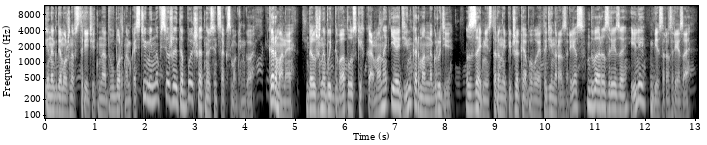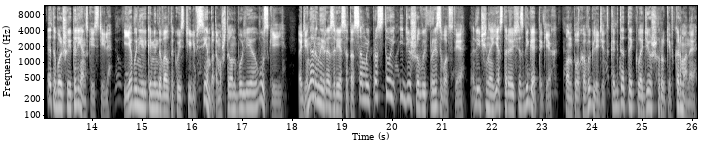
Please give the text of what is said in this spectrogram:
Иногда можно встретить на двубортном костюме, но все же это больше относится к смокингу. Карманы. Должно быть два плоских кармана и один карман на груди. С задней стороны пиджака бывает один разрез, два разреза или без разреза. Это больше итальянский стиль. Я бы не рекомендовал такой стиль всем, потому что он более узкий. Одинарный разрез – это самый простой и дешевый в производстве. Лично я стараюсь избегать таких. Он плохо выглядит, когда ты кладешь руки в карманы.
